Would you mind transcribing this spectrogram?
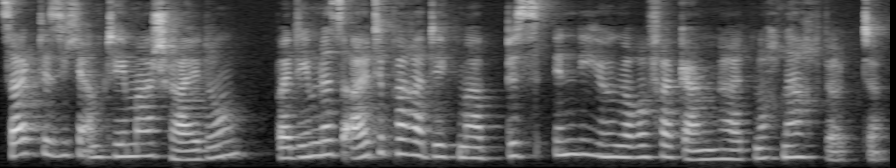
zeigte sich am Thema Scheidung, bei dem das alte Paradigma bis in die jüngere Vergangenheit noch nachwirkte.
